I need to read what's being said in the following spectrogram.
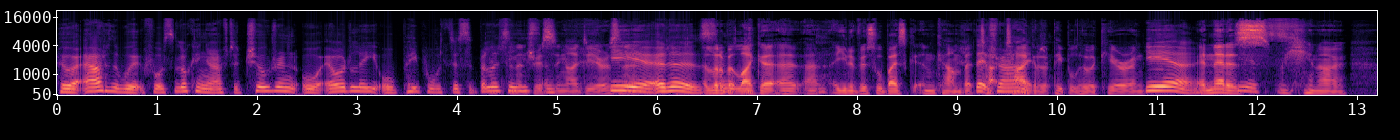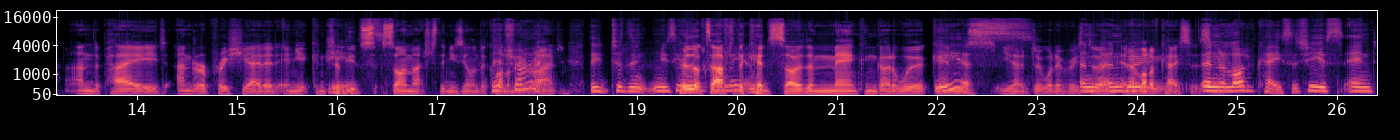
who are out of the workforce looking after children or elderly or people with disabilities. It's an interesting and, idea, isn't yeah, it? Yeah, it is. A little bit like a, a, a universal basic income, but t- right. targeted at people who are caring. Yeah. And that is, yes. you know, underpaid, underappreciated, and yet contributes yes. so much to the New Zealand economy, right? right? The, to the New Zealand Who looks after the kids so the man can go to work and yes. you know do whatever he's and, doing and in do, a lot of cases. In yeah. a lot of cases, yes, and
